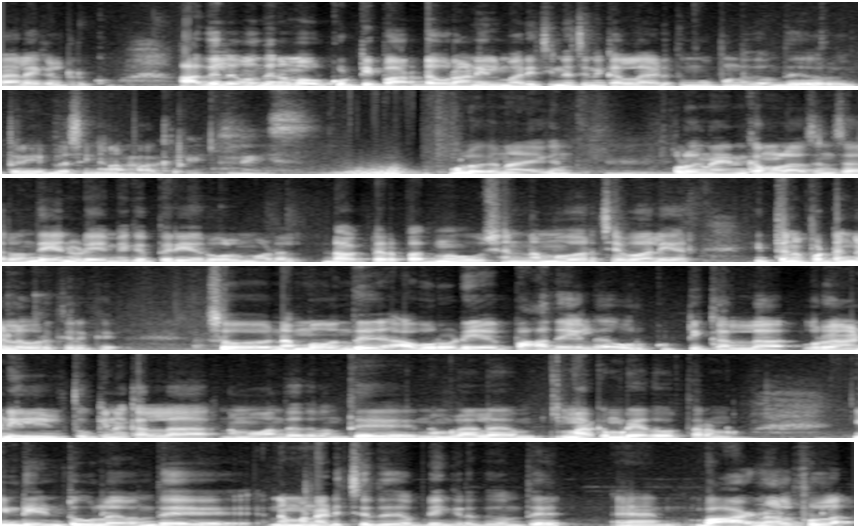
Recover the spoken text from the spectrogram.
வேலைகள் இருக்கும். அதில் வந்து நம்ம ஒரு குட்டி பார்ட்டை ஒரு அணில் மாதிரி சின்ன சின்ன கல்லாம் எடுத்து மூவ் பண்ணது வந்து ஒரு பெரிய பிளஸிங் நான் பார்க்குறேன். உலகநாயகன். உலகநாயகன் கமல்ஹாசன் சார் வந்து என்னுடைய மிகப்பெரிய ரோல் மாடல் டாக்டர் பத்மபூஷன் நம்மவர் செவாலியர் இத்தனை பட்டங்கள் அவருக்கு இருக்குது ஸோ நம்ம வந்து அவருடைய பாதையில் ஒரு குட்டி கல்லா ஒரு அணில் தூக்கின கல்லா நம்ம வந்தது வந்து நம்மளால் மறக்க முடியாத ஒரு தருணம். இந்தியன் டூவில் வந்து நம்ம நடித்தது அப்படிங்கிறது வந்து வாழ்நாள் ஃபுல்லாக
